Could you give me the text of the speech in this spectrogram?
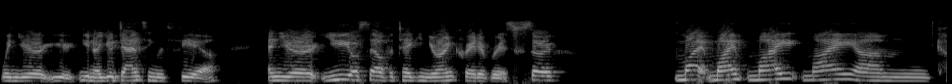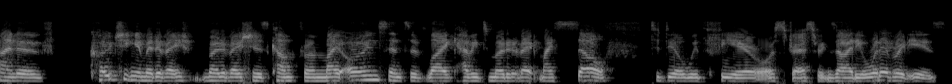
when you're you you know you're dancing with fear and you're you yourself are taking your own creative risks so my my my my um kind of coaching and motivation motivation has come from my own sense of like having to motivate myself to deal with fear or stress or anxiety or whatever it is.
